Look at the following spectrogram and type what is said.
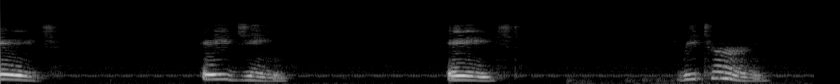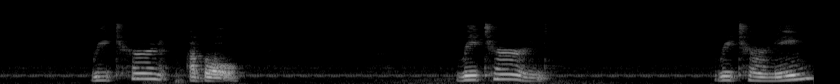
Age. Aging. Aged. Return. Returnable. Returned. Returning.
